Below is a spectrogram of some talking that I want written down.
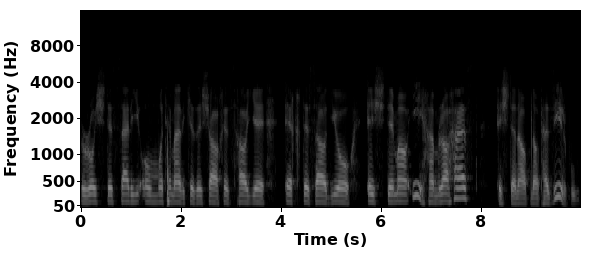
رشد سریع و متمرکز شاخصهای اقتصادی و اجتماعی همراه است اجتناب ناپذیر بود.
